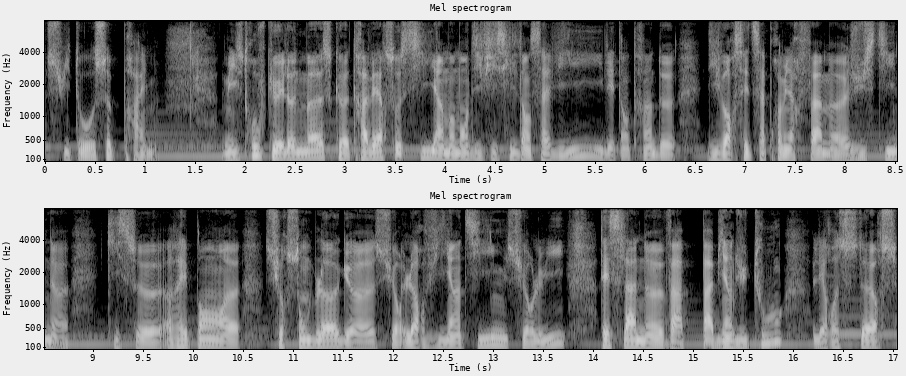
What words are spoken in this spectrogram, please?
suite au subprime. Mais il se trouve que Elon Musk traverse aussi un moment difficile dans sa vie. Il est en train de divorcer de sa première femme, Justine, qui se répand euh, sur son blog euh, sur leur vie intime, sur lui. Tesla ne va pas bien du tout. Les Roadsters,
